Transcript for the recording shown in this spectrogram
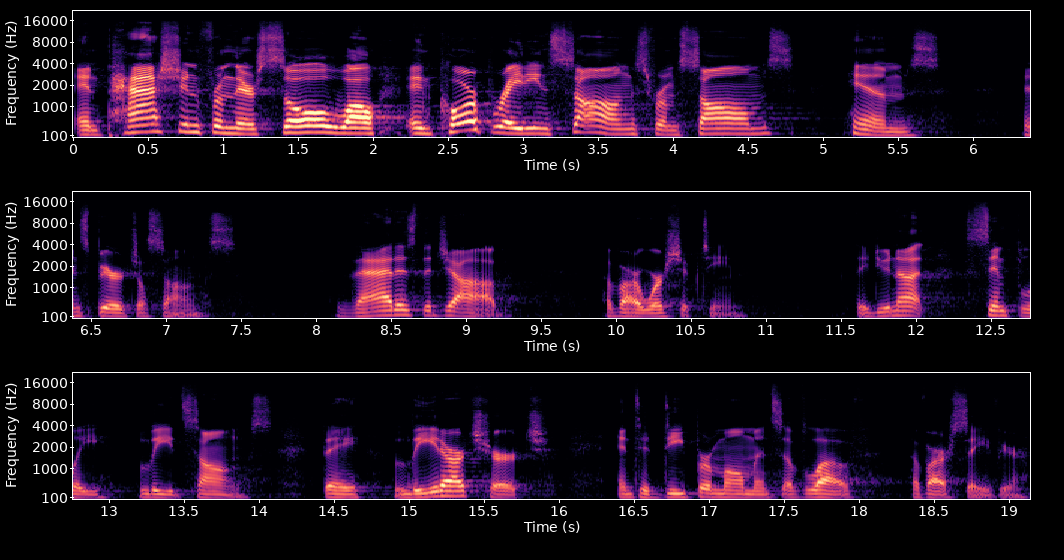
and passion from their soul while incorporating songs from psalms, hymns, and spiritual songs. That is the job of our worship team. They do not simply lead songs, they lead our church into deeper moments of love of our Savior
